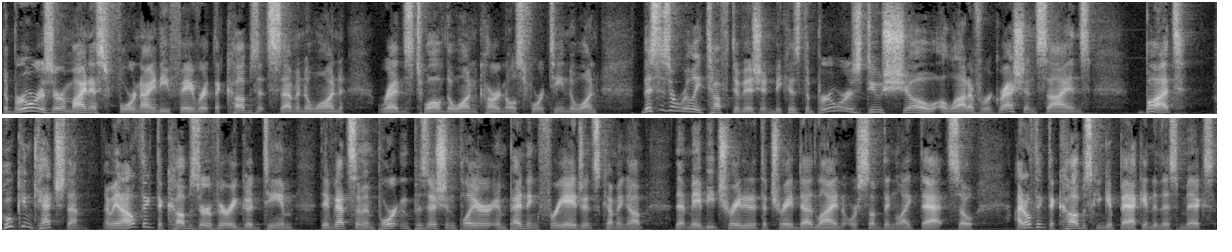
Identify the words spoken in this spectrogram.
the Brewers are a minus 490 favorite, the Cubs at 7 to 1, Reds 12 to 1, Cardinals 14 to 1. This is a really tough division because the Brewers do show a lot of regression signs, but who can catch them? I mean, I don't think the Cubs are a very good team. They've got some important position player impending free agents coming up that may be traded at the trade deadline or something like that. So I don't think the Cubs can get back into this mix.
